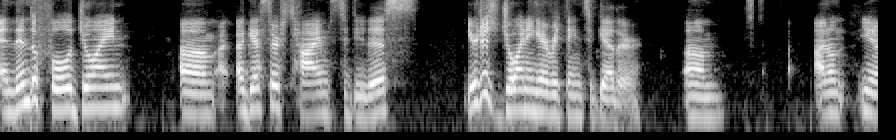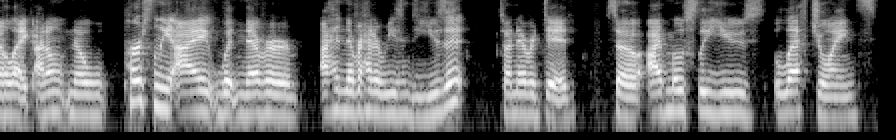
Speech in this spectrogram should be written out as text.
And then the full join, um, I guess there's times to do this. You're just joining everything together. Um, I don't, you know, like, I don't know, personally, I would never, I had never had a reason to use it. So I never did. So I've mostly used left joins.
